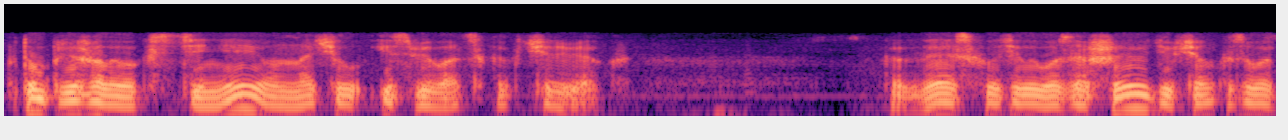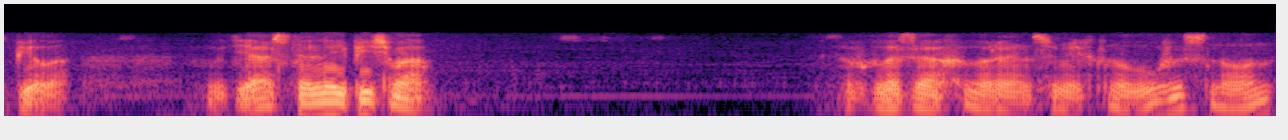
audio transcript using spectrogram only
Потом прижал его к стене, и он начал извиваться, как червяк. Когда я схватил его за шею, девчонка завопила. «Где остальные письма?» В глазах Лоренцо мелькнул ужас, но он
